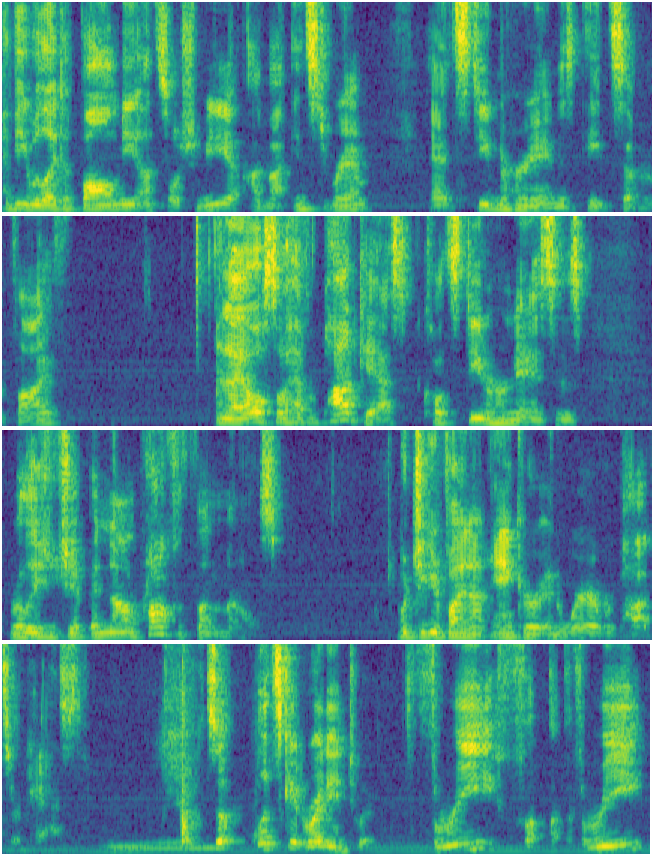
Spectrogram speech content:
If you would like to follow me on social media, I'm on Instagram at Steven Hernandez875. And I also have a podcast called Steven Hernandez's Relationship and Nonprofit Fundamentals, which you can find on Anchor and wherever pods are cast. So let's get right into it. Three, three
